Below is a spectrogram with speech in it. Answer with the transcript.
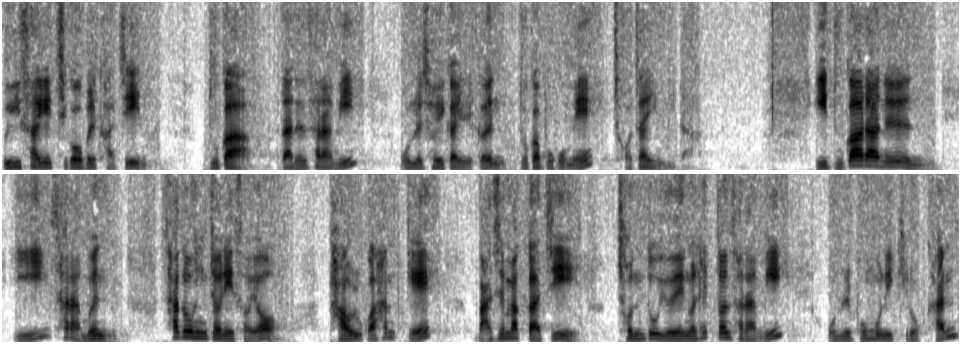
의사의 직업을 가진 누가라는 사람이 오늘 저희가 읽은 누가복음의 저자입니다. 이 누가라는 이 사람은 사도행전에서요 바울과 함께 마지막까지 전도 여행을 했던 사람이 오늘 본문이 기록한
